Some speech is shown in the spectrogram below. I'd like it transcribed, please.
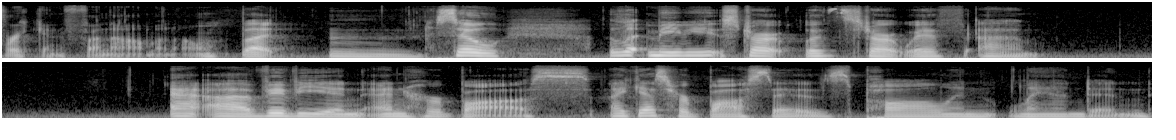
freaking phenomenal. But so let maybe start. Let's start with. Um, uh, Vivian and her boss. I guess her bosses, Paul and Landon.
